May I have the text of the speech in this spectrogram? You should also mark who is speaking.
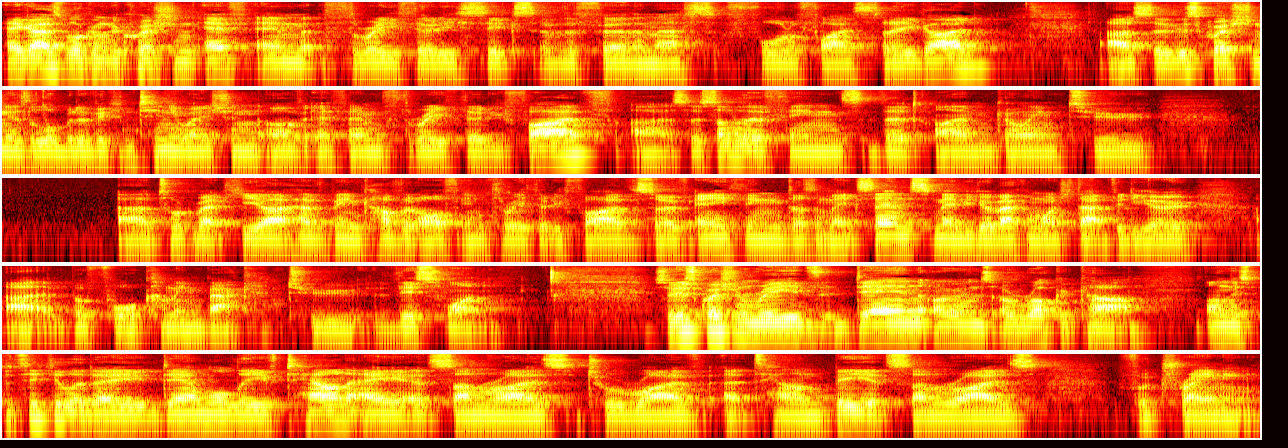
Speaker 1: Hey guys, welcome to question FM336 of the Further Maths Fortify study guide. Uh, so this question is a little bit of a continuation of FM335. Uh, so some of the things that I'm going to uh, talk about here have been covered off in 335. So if anything doesn't make sense, maybe go back and watch that video uh, before coming back to this one. So this question reads, Dan owns a rocket car. On this particular day, Dan will leave town A at sunrise to arrive at town B at sunrise for training.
